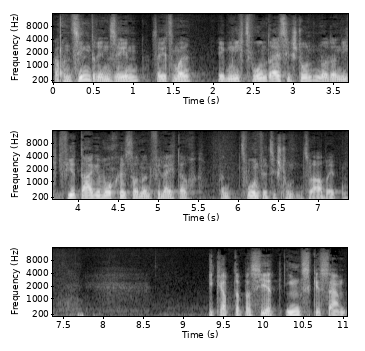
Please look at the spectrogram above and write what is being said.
auch einen Sinn drin sehen, sage ich jetzt mal, eben nicht 32 Stunden oder nicht vier Tage Woche, sondern vielleicht auch dann 42 Stunden zu arbeiten. Ich glaube, da passiert insgesamt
